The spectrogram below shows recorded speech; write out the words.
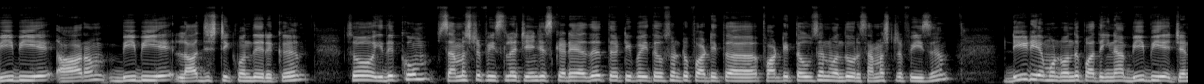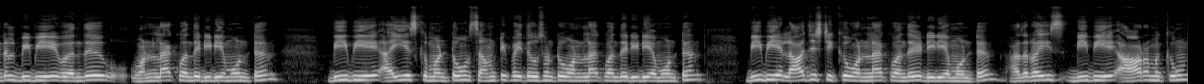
BBA RM BBA logistic வந்து இருக்குது ஸோ இதுக்கும் செமஸ்டர் ஃபீஸில் சேஞ்சஸ் கிடையாது. Thirty five thousand to forty forty thousand வந்து ஒரு செமஸ்டர் ஃபீஸு டிடி அமௌண்ட் வந்து பார்த்தீங்கன்னா பிபிஏ ஜென்ரல் பிபிஏ வந்து ஒன் லேக் வந்து டிடி அமௌண்ட்டு பிபிஏ ஐஎஸ்க்கு மட்டும் seventy five thousand to one lakh வந்து டிடி அமௌண்ட்டு பிபிஏ லாஜிஸ்டிக்கு ஒன் லேக் வந்து டிடி அமௌண்ட்டு அதர்வைஸ் பிபிஏ ஆர்எம்முக்கும்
